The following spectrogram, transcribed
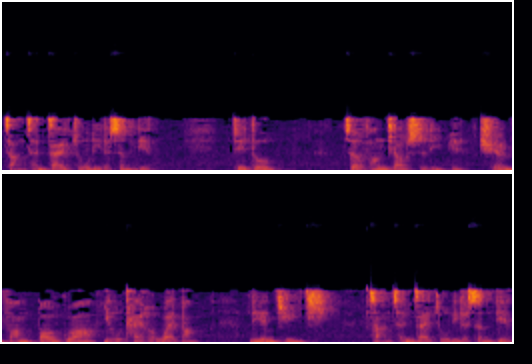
长成在主里的圣殿。基督这房角石里面，全房包括犹太和外邦连接一起，长成在主里的圣殿。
